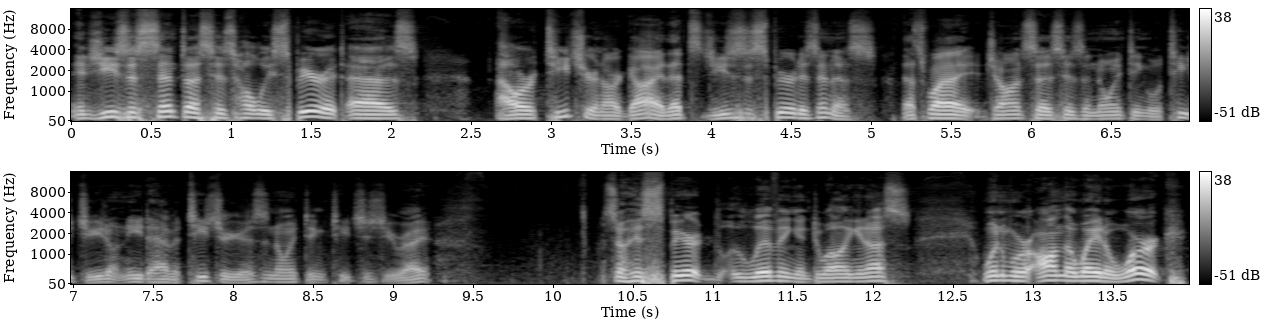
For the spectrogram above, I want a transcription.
And Jesus sent us His Holy Spirit as our teacher and our guide. That's Jesus' Spirit is in us. That's why John says His anointing will teach you. You don't need to have a teacher; His anointing teaches you, right? So his spirit living and dwelling in us. When we're on the way to work,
